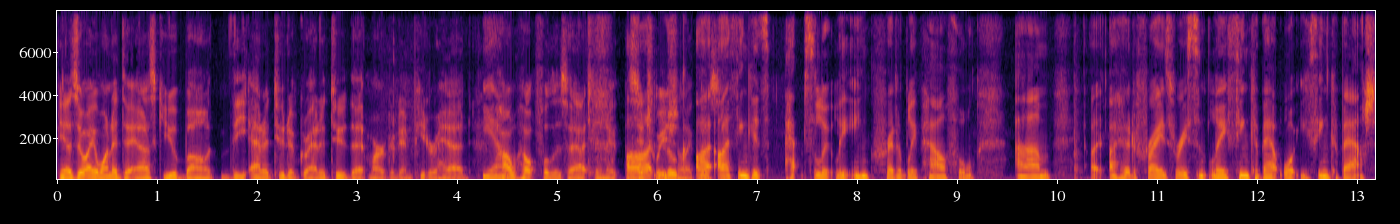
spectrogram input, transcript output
Yeah, Zoe, I wanted to ask you about the attitude of gratitude that Margaret and Peter had. Yeah. How helpful is that in a Uh, situation look, like this? I, I think it's absolutely incredibly powerful. Um, I, I heard a phrase recently think about what you think about.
